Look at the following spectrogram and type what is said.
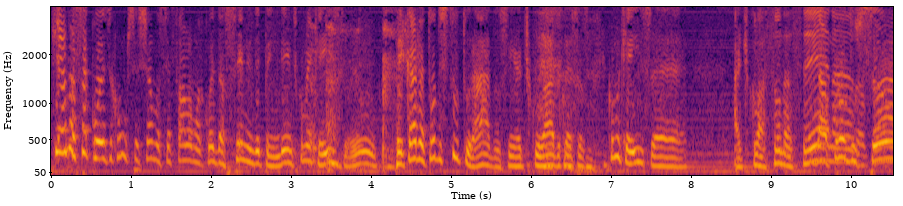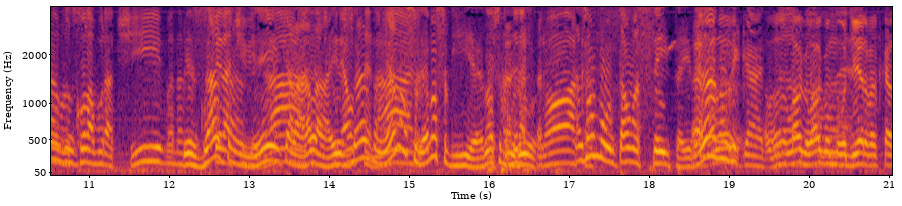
Que é dessa coisa, como você chama? Você fala uma coisa da cena independente, como é que é isso? Eu, o Ricardo é todo estruturado, assim, articulado com essas. Como que é isso? É. Articulação da cena, Da produção, da- dos- colaborativa, da Exatamente, cooperatividade, olha lá, olha um exatamente. é, nosso, é nosso guia, é nosso guru. Nós vamos montar uma seita aí, né, É, meu logo- Ricardo? Logo, logo o dinheiro vai ficar.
